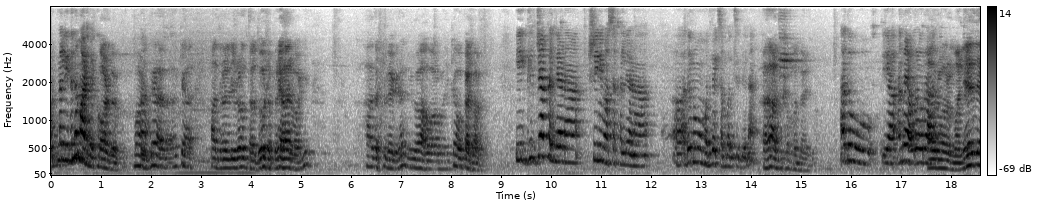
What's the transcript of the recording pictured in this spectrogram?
ಒಟ್ಟಿನಲ್ಲಿ ಇದನ್ನ ಮಾಡಬೇಕು. ಮಾಡಬೇಕು. ಮಾಡಿದ್ರೆ ಅದಕ್ಕೆ ಅದರಲ್ಲಿ ಇರುವಂಥ ದೋಷ ಪರಿಹಾರವಾಗಿ ಆದಷ್ಟು ಬೇಗನೆ ವಿವಾಹವಾಗೋದಕ್ಕೆ ಅವಕಾಶ ಆಗುತ್ತೆ. ಈ ಗಿರ್ಜಾ ಕಲ್ಯಾಣ ಶ್ರೀನಿವಾಸ ಕಲ್ಯಾಣ ಅದನ್ನು ಮದುವೆಗೆ ಸಂಬಂಧಿಸಿದ್ದೇನೆ? ಅದು ಅದು ಸಂಬಂಧ ಇದೆ ಅದು ಯಾ- ಅಂದ್ರೆ ಅವರವರ ಅವರವರ ಮನೆಯಲ್ಲಿ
